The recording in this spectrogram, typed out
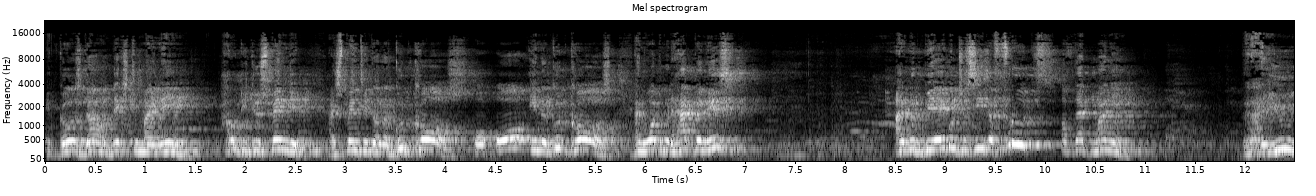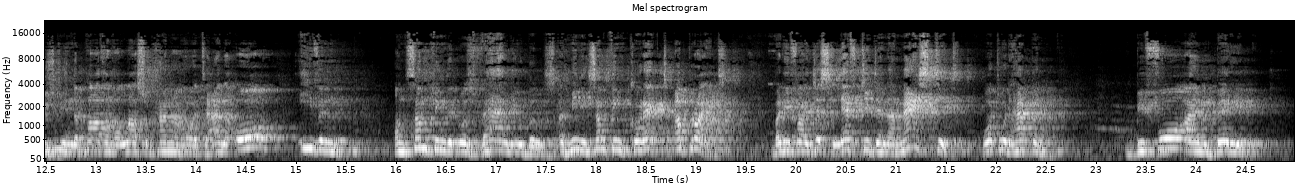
it goes down next to my name. How did you spend it? I spent it on a good cause or, or in a good cause. And what would happen is, I would be able to see the fruits of that money that I used in the path of Allah subhanahu wa ta'ala, or even on something that was valuable, uh, meaning something correct, upright. But if I just left it and amassed it, what would happen? Before I'm buried,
